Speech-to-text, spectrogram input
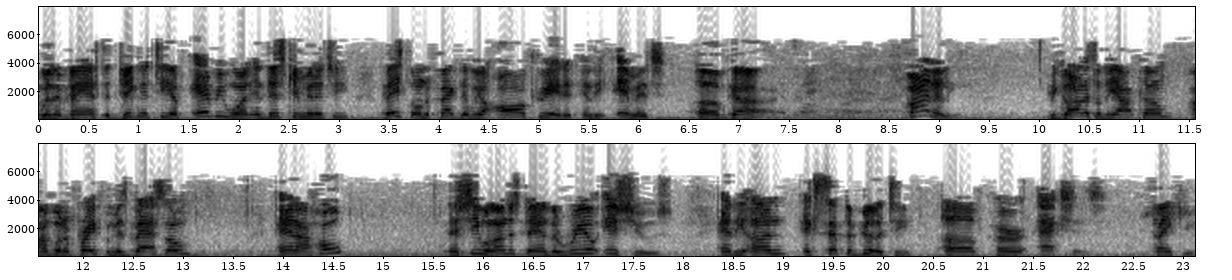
will advance the dignity of everyone in this community based on the fact that we are all created in the image of God. Finally, regardless of the outcome, I'm going to pray for Ms. Basso, and I hope that she will understand the real issues and the unacceptability of her actions. Thank you.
